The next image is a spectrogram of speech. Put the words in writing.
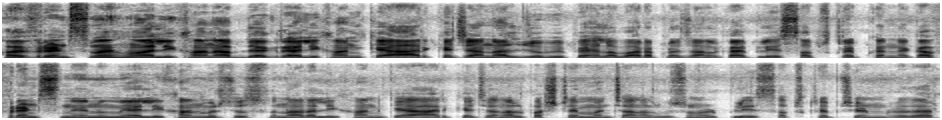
हाय फ्रेंड्स मैं हूं अली खान आप देख रहे हैं अली खान के आर के ఛానల్ जो भी पहला बार अपना ఛానల్ का है ప్లీజ్ సబ్స్క్రైబ్ करने का ఫ్రెండ్స్ నేను మీ అలీ ఖాన్ మీరు చూస్తున్నారు అలీ ఖాన్ కే ఆర్కే ఛానల్ ఫస్ట్ టైం మన ఛానల్ చూస్తున్నారు ప్లీజ్ సబ్స్క్రైబ్ చేయండి బ్రదర్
